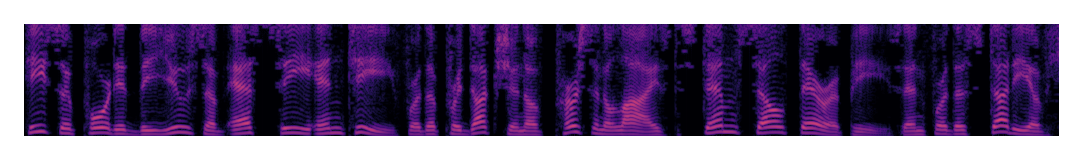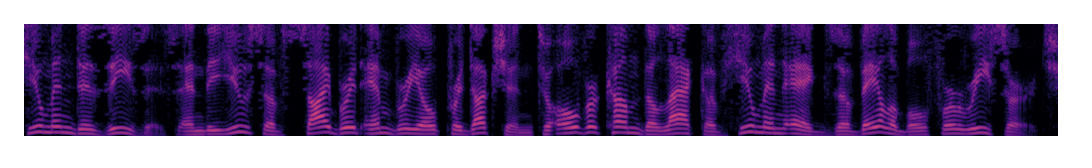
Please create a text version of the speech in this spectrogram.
He supported the use of SCNT for the production of personalized stem cell therapies and for the study of human diseases and the use of cybrid embryo production to overcome the lack of human eggs available for research.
